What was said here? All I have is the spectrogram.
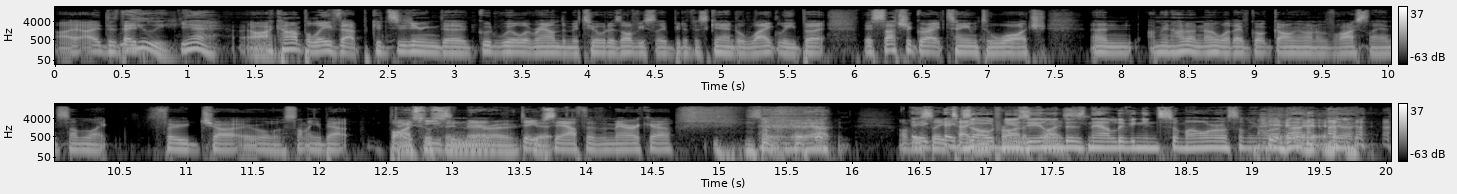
I, I, they, Really? Yeah, I can't believe that. Considering the goodwill around the Matildas, obviously a bit of a scandal lately, but they're such a great team to watch. And I mean, I don't know what they've got going on in Iceland. some like food show or something about Dasos bikies in in the deep yeah. south of America. Something about Obviously, ex- taking exiled New Zealanders place. now living in Samoa or something like that. Yeah.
